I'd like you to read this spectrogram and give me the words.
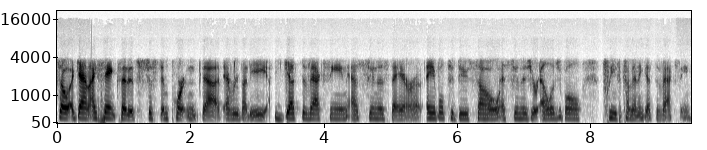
So again, I think that it's just important that everybody get the vaccine as soon as they are able to do so, as soon as you're eligible, please come in and get the vaccine.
